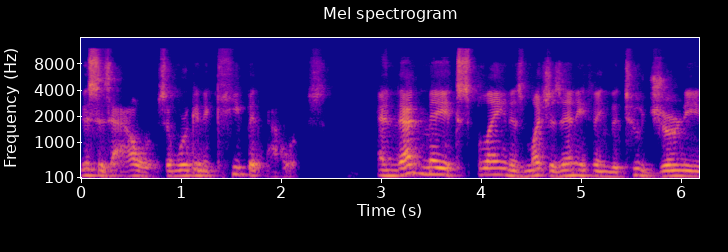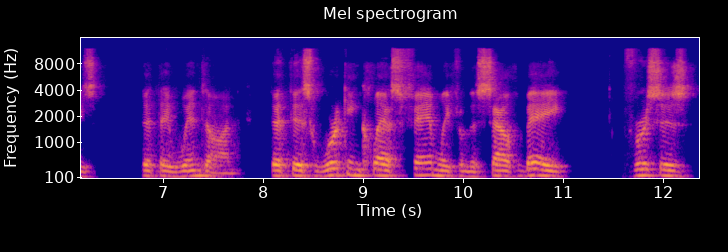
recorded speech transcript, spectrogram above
This is ours, and we're going to keep it ours. And that may explain as much as anything the two journeys that they went on that this working class family from the South Bay versus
